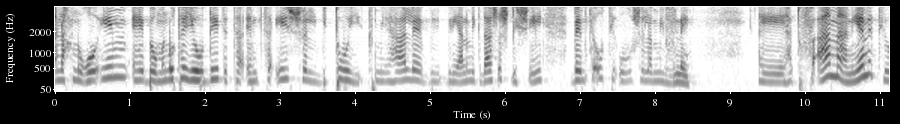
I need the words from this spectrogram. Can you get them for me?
אנחנו רואים באומנות היהודית את האמצעי של ביטוי, כמיהה לבניין המקדש השלישי, באמצעות תיאור של המבנה. התופעה המעניינת היא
